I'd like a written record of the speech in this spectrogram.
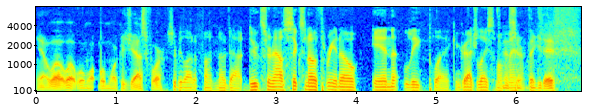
you know, what, what, what more could you ask for? Should be a lot of fun, no doubt. Dukes are now 6 0, 3 0 in league play. Congratulations, my yes, man. Sir. Thank you, Dave.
